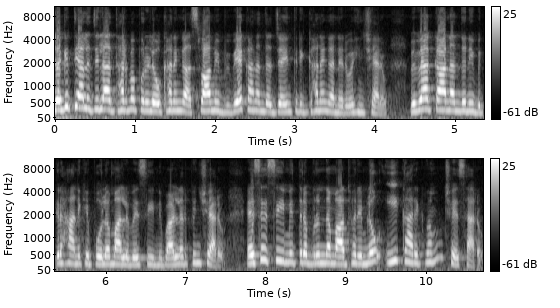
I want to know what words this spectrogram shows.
జగిత్యాల జిల్లా ధర్మపురిలో ఘనంగా స్వామి వివేకానంద జయంతిని ఘనంగా నిర్వహించారు. వివేకానందుని విగ్రహానికి పూలమాలలు వేసి నివాళులర్పించారు. ఎస్ఎస్సి మిత్ర బృందం ఆధ్వర్యంలో ఈ కార్యక్రమం చేశారు.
